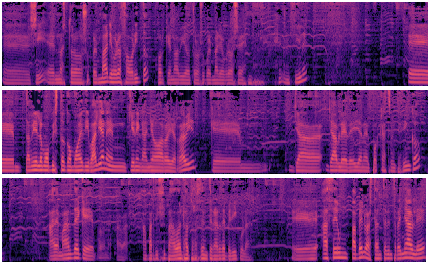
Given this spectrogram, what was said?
Eh, sí, es nuestro Super Mario Bros. favorito, porque no había otro Super Mario Bros. en, en cine. Eh, también lo hemos visto como Eddie Valiant en Quien engañó a Roger Rabbit, que mm, ya, ya hablé de ella en el podcast 35. Además de que ha, participado en otro centenar de películas. Eh, hace un papel bastante entrañable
